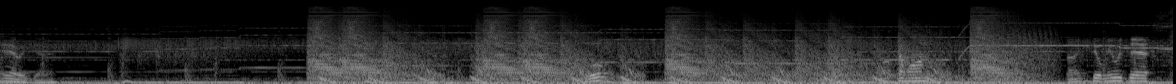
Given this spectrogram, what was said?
There we go. Whoop. Oh, come on. Don't kill me with death.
